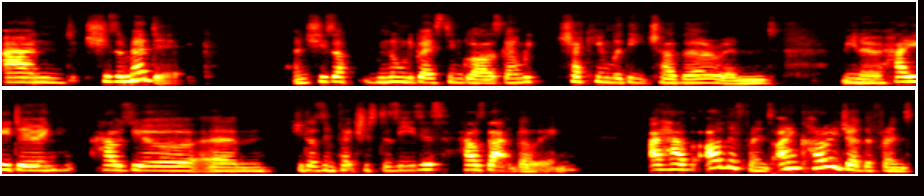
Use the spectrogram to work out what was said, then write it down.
and she's a medic and she's up normally based in Glasgow and we check in with each other and you know how are you doing? How's your um she does infectious diseases? How's that going? I have other friends I encourage other friends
